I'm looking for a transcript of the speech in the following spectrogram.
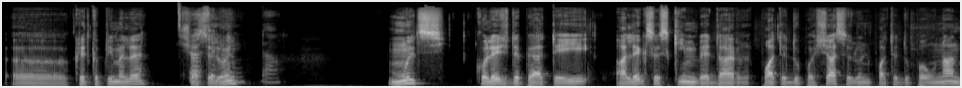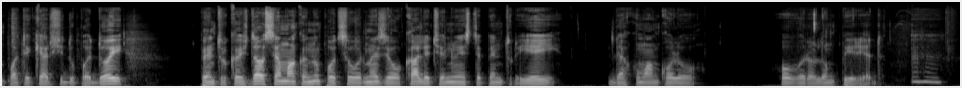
Uh, cred că primele șase, șase luni. luni da. Mulți colegi de pe ATI aleg să schimbe, dar poate după șase luni, poate după un an, poate chiar și după doi, pentru că își dau seama că nu pot să urmeze o cale ce nu este pentru ei de acum încolo over a long period. Uh-huh.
